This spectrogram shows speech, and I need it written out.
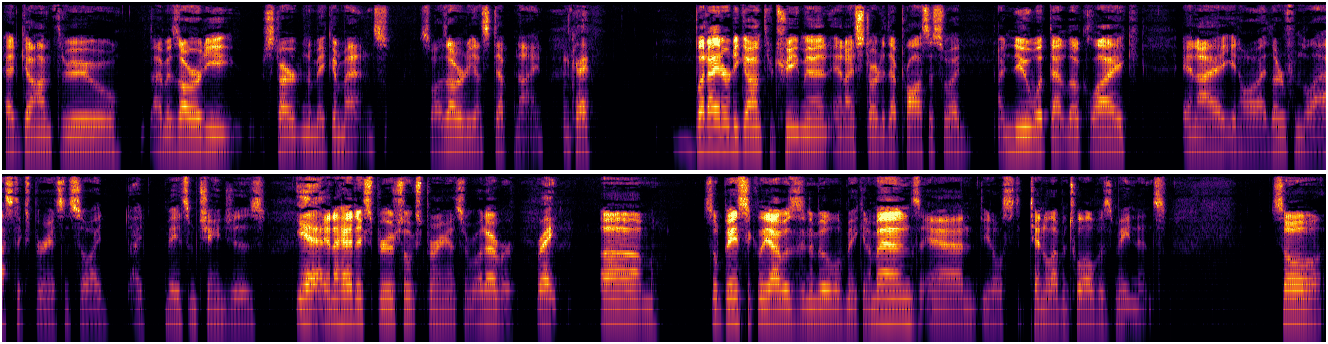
had gone through, I was already starting to make amends. So I was already on step nine, Okay. but I had already gone through treatment and I started that process. So I, I knew what that looked like. And I, you know, I learned from the last experience. And so I, I made some changes Yeah. and I had a spiritual experience or whatever. right. Um, So basically, I was in the middle of making amends, and you know, 10, 11, 12 was maintenance. So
